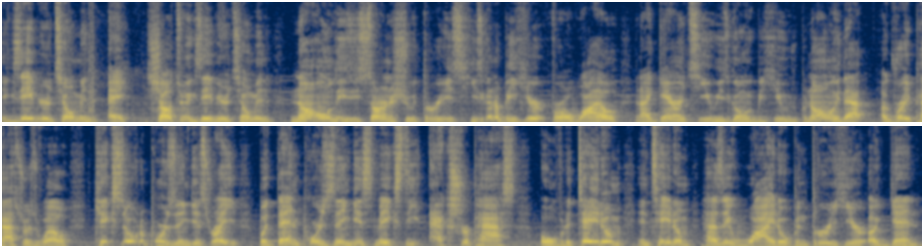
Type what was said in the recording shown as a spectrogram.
Xavier Tillman, hey, shout out to Xavier Tillman. Not only is he starting to shoot threes, he's going to be here for a while, and I guarantee you he's going to be huge. But not only that, a great passer as well. Kicks it over to Porzingis, right? But then Porzingis makes the extra pass over to Tatum, and Tatum has a wide open three here again.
